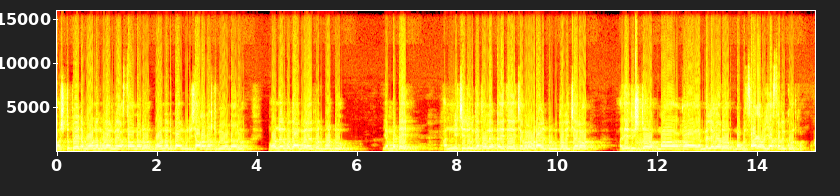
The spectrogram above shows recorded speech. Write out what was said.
ఫస్ట్ పేట భవన నిర్మాణ కార్మికులు వేస్తా ఉన్నారు. భవన నిర్మాణ కార్మికులు చాలా నష్టపోయి ఉన్నారు. భవన నిర్మాణ కార్మికులు ఎయిర్పోర్ట్ బోర్డు ఎమ్మటే అన్ని చర్యలు గతంలో ఎట్టయితే చంద్రబాబు నాయుడు ప్రభుత్వంలో ఇచ్చారో అదే దృష్టితో మా యొక్క ఎమ్మెల్యే గారు మాకు సహకారం చేస్తారని కోరుకుంటున్నాం.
